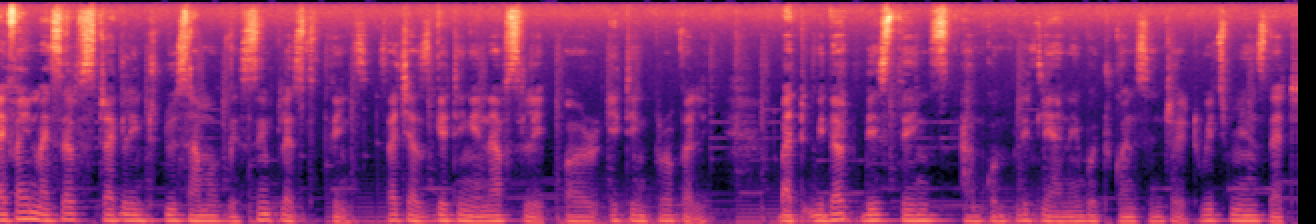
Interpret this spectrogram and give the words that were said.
I find myself struggling to do some of the simplest things, such as getting enough sleep or eating properly. But without these things, I'm completely unable to concentrate, which means that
